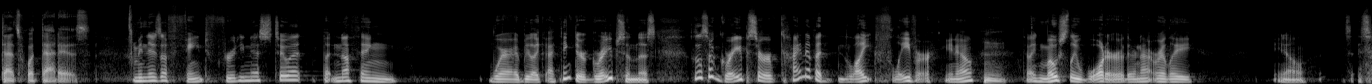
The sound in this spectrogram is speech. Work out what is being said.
that's what that is. I mean, there's a faint fruitiness to it, but nothing where I'd be like, I think there are grapes in this. Because also, grapes are kind of a light flavor, you know? They're like mostly water. They're not really, you know, it's, it's,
